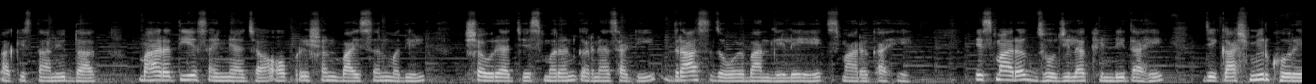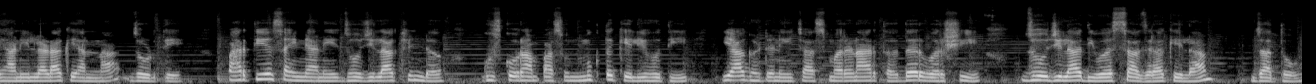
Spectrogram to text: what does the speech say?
पाकिस्तान युद्धात भारतीय सैन्याच्या ऑपरेशन बायसनमधील शौर्याचे स्मरण करण्यासाठी द्रासजवळ बांधलेले एक स्मारक आहे. हे स्मारक झोजिला खिंडीत आहे जे काश्मीर खोरे आणि लडाख यांना जोडते. भारतीय सैन्याने झोजिला खिंड घुसखोरांपासून मुक्त केली होती. या घटनेच्या स्मरणार्थ दरवर्षी झोजिला दिवस साजरा केला जातो.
